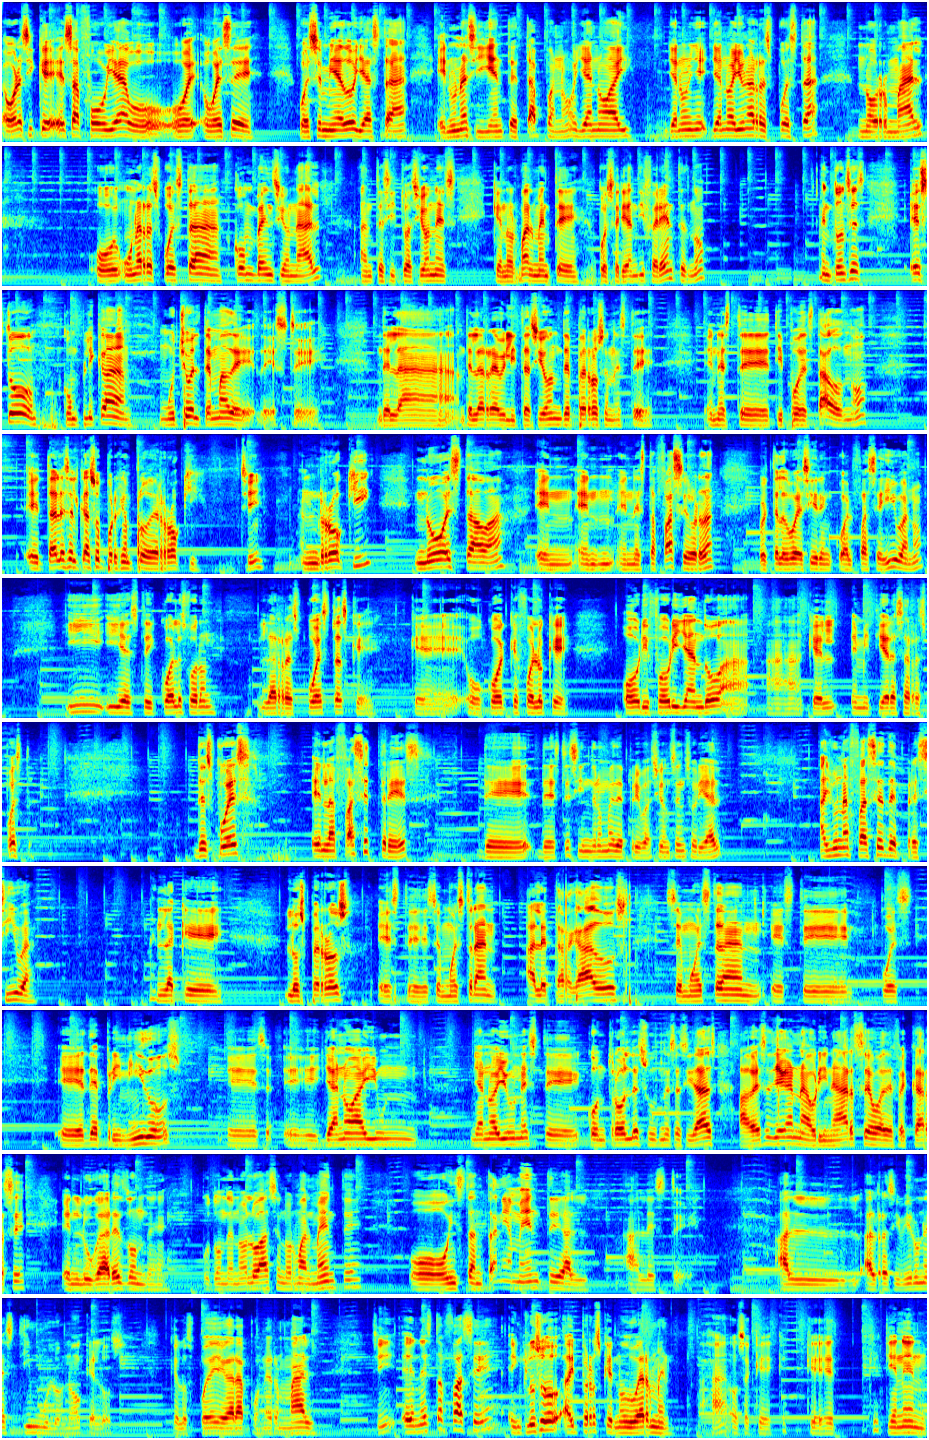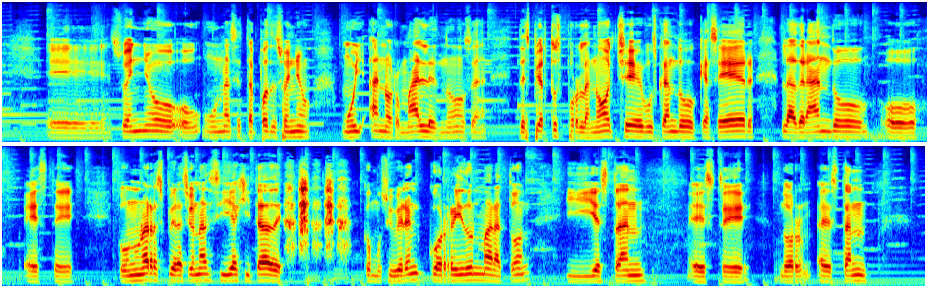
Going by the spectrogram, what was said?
ahora sí que esa fobia o, ese, o ese miedo ya está en una siguiente etapa, ¿no? Ya no hay, ya no, ya no hay una respuesta normal o una respuesta convencional ante situaciones que normalmente pues serían diferentes, ¿no? Entonces, esto complica mucho el tema de este de la, de la rehabilitación de perros en este, en este tipo de estados, ¿no? Eh, tal es el caso, por ejemplo, de Rocky, ¿sí? Rocky no estaba en, en, esta fase, ¿verdad? Ahorita les voy a decir en cuál fase iba, ¿no? Y, y este, cuáles fueron las respuestas que, que o qué fue lo que Ori fue orillando a, a que él emitiera esa respuesta. Después, en la fase 3, de, este síndrome de privación sensorial, hay una fase depresiva en la que los perros este, se muestran aletargados, se muestran este, pues, eh, deprimidos, eh, ya no hay un ya no hay un este control de sus necesidades. A veces llegan a orinarse o a defecarse en lugares donde, pues, donde no lo hacen normalmente o instantáneamente al, al este al, al, recibir un estímulo ¿no? que, los, que los puede llegar a poner mal. ¿sí? En esta fase, incluso hay perros que no duermen, o sea, que, que, que tienen eh, sueño o unas etapas de sueño muy anormales, ¿no? O sea, despiertos por la noche, buscando qué hacer, ladrando o este con una respiración así agitada de como si hubieran corrido un maratón y están este están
